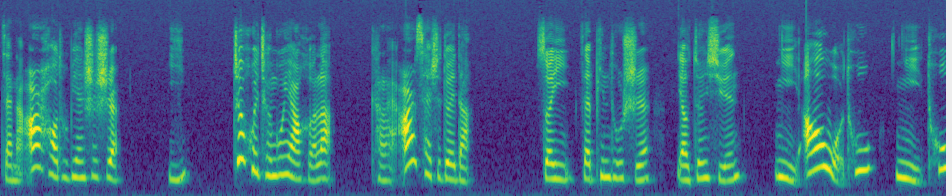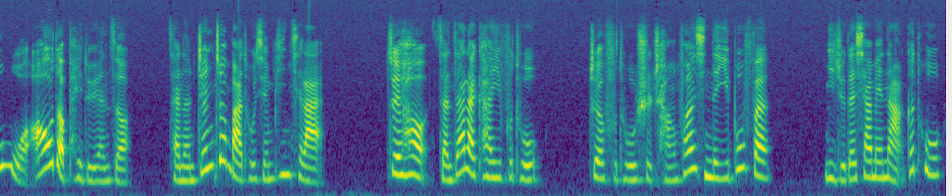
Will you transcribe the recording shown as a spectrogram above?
再拿二号图片试试。咦，这回成功咬合了，看来二才是对的。所以在拼图时要遵循你凹我凸、你凸我凹的配对原则，才能真正把图形拼起来。最后，咱再来看一幅图。这幅图是长方形的一部分，你觉得下面哪个图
